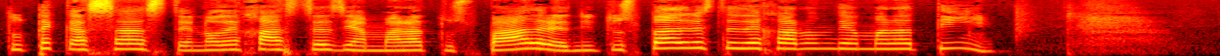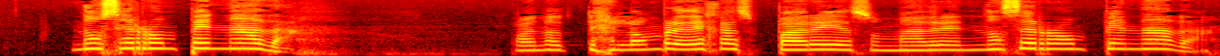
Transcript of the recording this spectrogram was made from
tú te casaste, no dejaste de amar a tus padres, ni tus padres te dejaron de amar a ti. No se rompe nada. Cuando el hombre deja a su padre y a su madre, no se rompe nada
